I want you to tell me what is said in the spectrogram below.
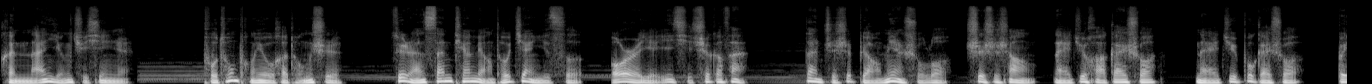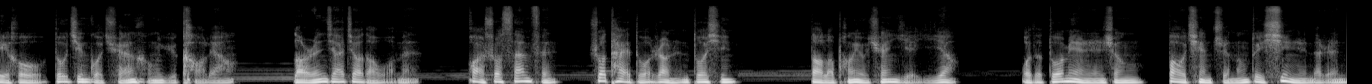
很难赢取信任，普通朋友和同事，虽然三天两头见一次，偶尔也一起吃个饭，但只是表面熟络。事实上，哪句话该说，哪句不该说，背后都经过权衡与考量。老人家教导我们：话说三分，说太多让人多心。到了朋友圈也一样。我的多面人生，抱歉，只能对信任的人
